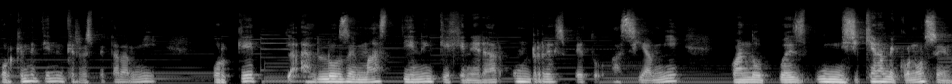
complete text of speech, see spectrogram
¿por qué me tienen que respetar a mí? ¿Por qué los demás tienen que generar un respeto hacia mí? Cuando pues ni siquiera me conocen,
